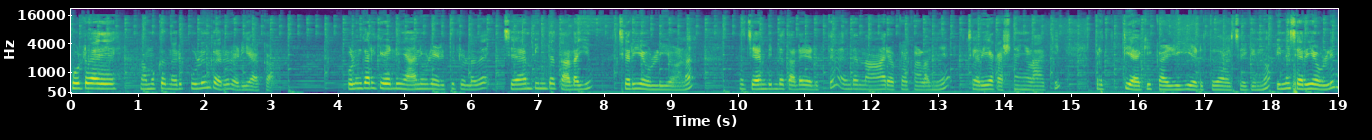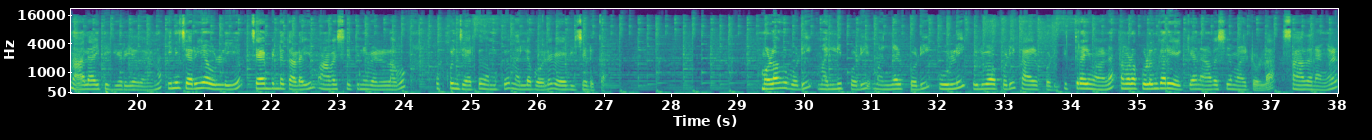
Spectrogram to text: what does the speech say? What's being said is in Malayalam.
കൂട്ടുകാരെ നമുക്കിന്നൊരു പുളിങ്കറി റെഡിയാക്കാം. പുളിങ്കറിക്ക് വേണ്ടി ഞാനിവിടെ എടുത്തിട്ടുള്ളത് ചേമ്പിന്റെ തടയും ചെറിയ ഉള്ളിയുമാണ്. ചേമ്പിന്റെ തടയെടുത്ത് അതിന്റെ നാരൊക്കെ കളഞ്ഞ് ചെറിയ കഷ്ണങ്ങളാക്കി വൃത്തിയാക്കി കഴുകി എടുത്ത് വച്ചേക്കുന്നു. പിന്നെ ചെറിയ ഉള്ളി നാലായിട്ട് കീറിയതാണ്. ഇനി ചെറിയ ഉള്ളിയും ചേമ്പിന്റെ തടയും ആവശ്യത്തിന് വെള്ളവും ഉപ്പും ചേർത്ത് നമുക്ക് നല്ലപോലെ വേവിച്ചെടുക്കാം. മുളക് പൊടി മല്ലിപ്പൊടി മഞ്ഞൾപ്പൊടി പുളി ഉലുവാപ്പൊടി കായപ്പൊടി. ഇത്രയുമാണ് നമ്മുടെ പുളിങ്കറി വയ്ക്കാൻ ആവശ്യമായിട്ടുള്ള സാധനങ്ങൾ.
